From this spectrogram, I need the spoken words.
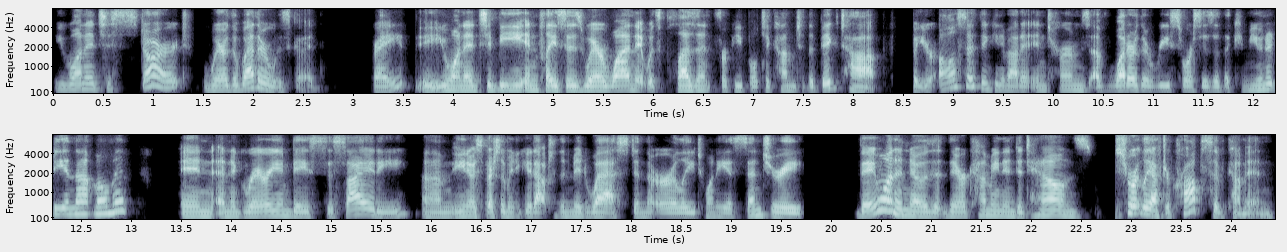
You wanted to start where the weather was good, right? You wanted to be in places where one, it was pleasant for people to come to the big top, but you're also thinking about it in terms of what are the resources of the community in that moment. In an agrarian based society, um, you know, especially when you get out to the Midwest in the early 20th century, they want to know that they're coming into towns shortly after crops have come in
